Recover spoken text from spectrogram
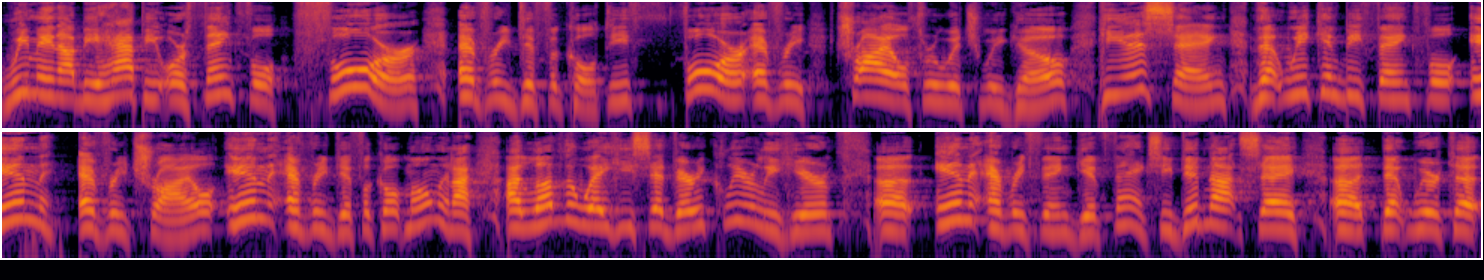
we may not be happy or thankful for every difficulty, for every trial through which we go. He is saying that we can be thankful in every trial, in every difficult moment. I, I love the way he said very clearly here uh, in everything, give thanks. He did not say uh, that we're to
